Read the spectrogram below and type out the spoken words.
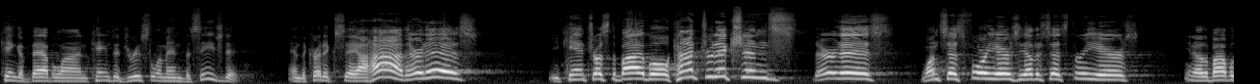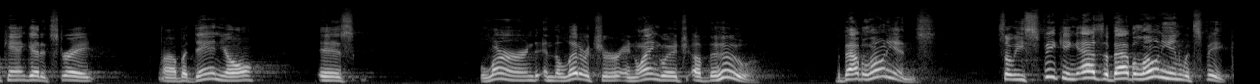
king of Babylon, came to Jerusalem and besieged it. And the critics say, aha, there it is. You can't trust the Bible. Contradictions. There it is. One says four years, the other says three years. You know, the Bible can't get it straight. Uh, but Daniel is learned in the literature and language of the who? The Babylonians. So he's speaking as a Babylonian would speak.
